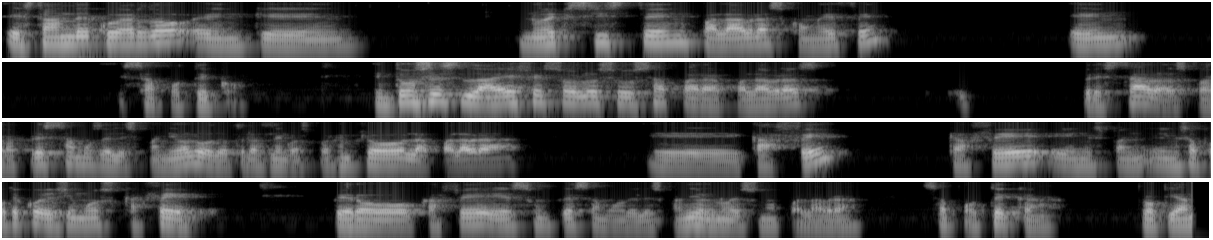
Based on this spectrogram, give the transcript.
están de acuerdo en que no existen palabras con F en zapoteco. Entonces, la F solo se usa para palabras prestadas, para préstamos del español o de otras lenguas. Por ejemplo, la palabra eh, café. Café, en, en zapoteco decimos café, pero café es un préstamo del español, no es una palabra zapoteca propiamente.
